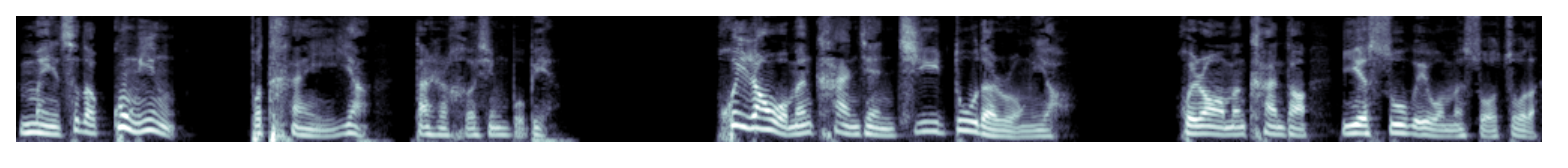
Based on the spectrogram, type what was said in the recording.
每次的供应不太一样，但是核心不变，会让我们看见基督的荣耀，会让我们看到耶稣为我们所做的，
